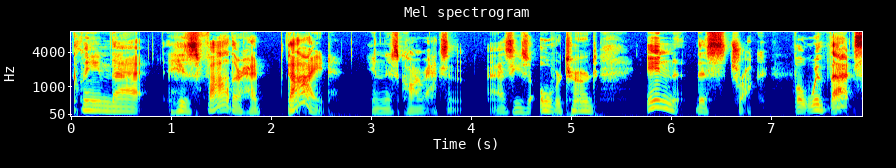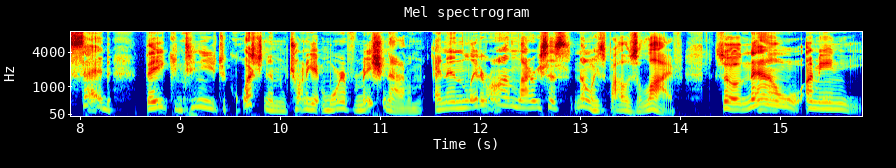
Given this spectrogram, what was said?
claimed that his father had died in this car accident as he's overturned in this truck. But with that said, they continue to question him, trying to get more information out of him. And then later on, Larry says, no, his father's alive. So now, I mean,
